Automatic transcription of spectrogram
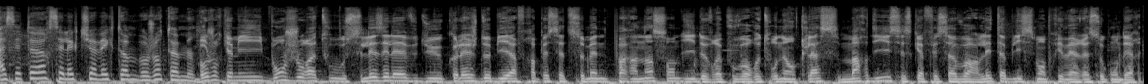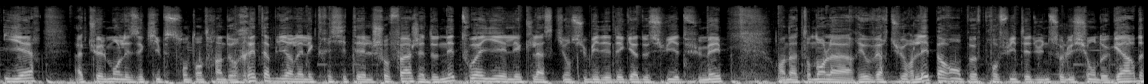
À 7h, c'est l'actu avec Tom. Bonjour Tom. Bonjour Camille, bonjour à tous. Les élèves du collège de Bière frappés cette semaine par un incendie devraient pouvoir retourner en classe mardi. C'est ce qu'a fait savoir l'établissement primaire et secondaire hier. Actuellement, les équipes sont en train de rétablir l'électricité et le chauffage et de nettoyer les classes qui ont subi des dégâts de suie et de fumée. En attendant la réouverture, les parents peuvent profiter d'une solution de garde.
